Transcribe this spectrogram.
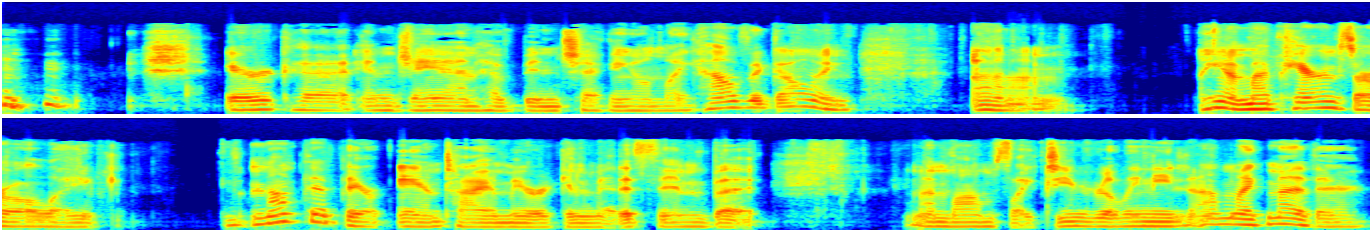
Erica and Jan have been checking on like, how's it going? Um, you know, my parents are all like, not that they're anti-American medicine, but my mom's like, do you really need it? I'm like, mother,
